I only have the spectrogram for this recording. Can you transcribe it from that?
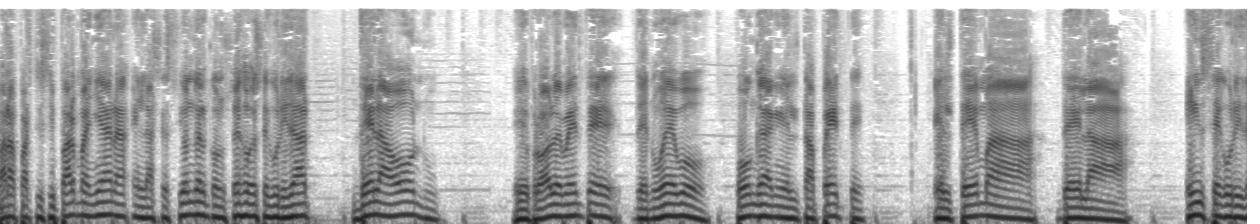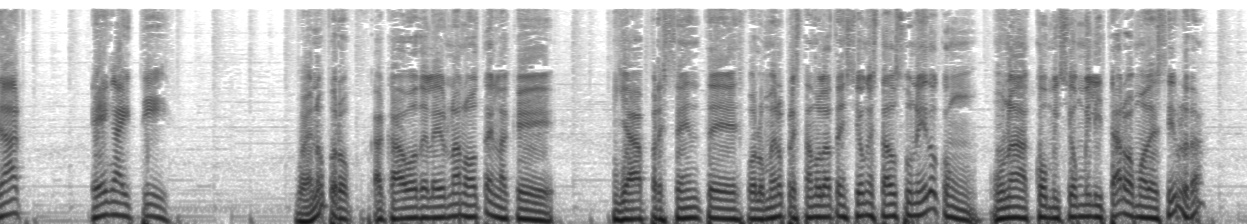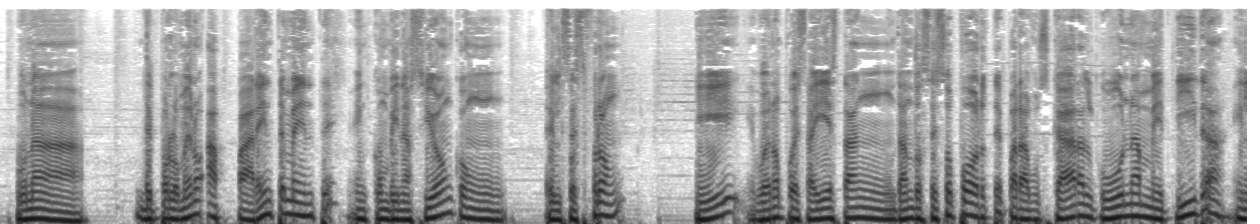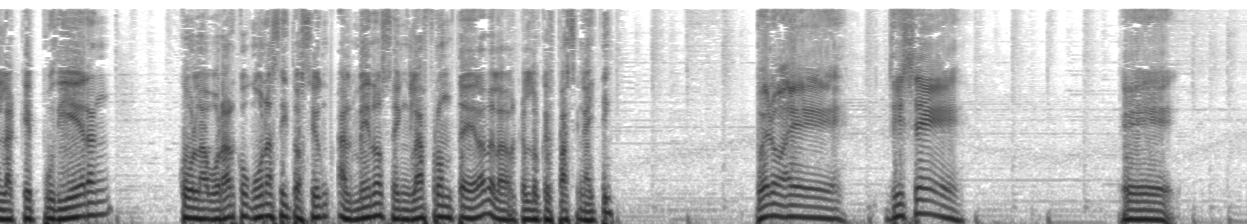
para participar mañana en la sesión del Consejo de Seguridad de la ONU. Eh, probablemente de nuevo ponga en el tapete el tema de la inseguridad en Haití. Bueno, pero acabo de leer una nota en la que ya presente, por lo menos prestando la atención Estados Unidos con una comisión militar, vamos a decir, ¿verdad? Una, de por lo menos aparentemente, en combinación con el CESFRON. Y bueno, pues ahí están dándose soporte para buscar alguna medida en la que pudieran colaborar con una situación, al menos en la frontera de lo que pasa en Haití. Bueno, eh, dice eh,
